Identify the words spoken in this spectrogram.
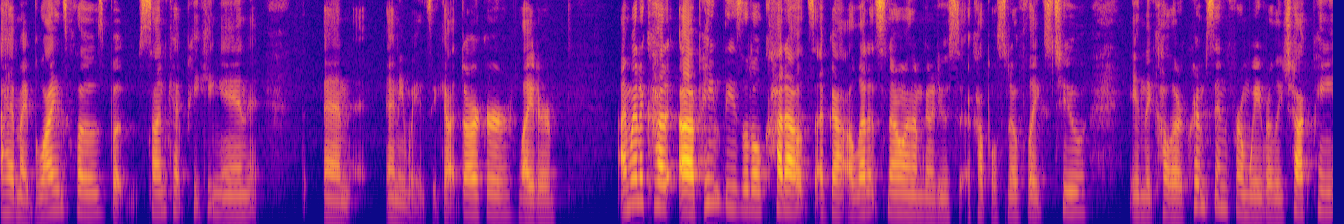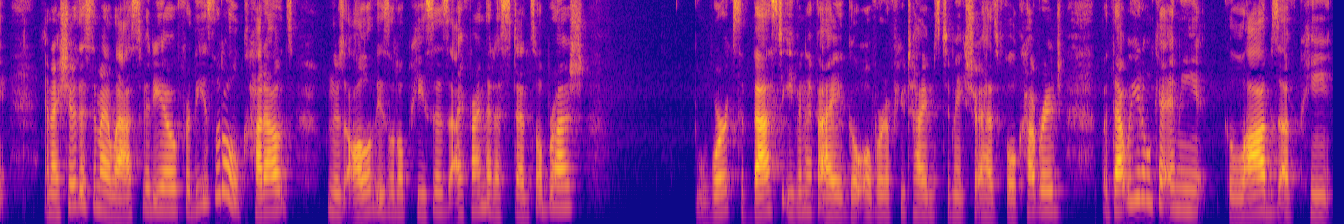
I had my blinds closed, but sun kept peeking in, and anyways, it got darker, lighter. I'm going to cut uh, paint these little cutouts. I've got a Let It Snow, and I'm going to do a couple snowflakes too in the color Crimson from Waverly Chalk Paint. And I shared this in my last video. For these little cutouts, when there's all of these little pieces, I find that a stencil brush works best even if I go over it a few times to make sure it has full coverage. But that way you don't get any globs of paint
